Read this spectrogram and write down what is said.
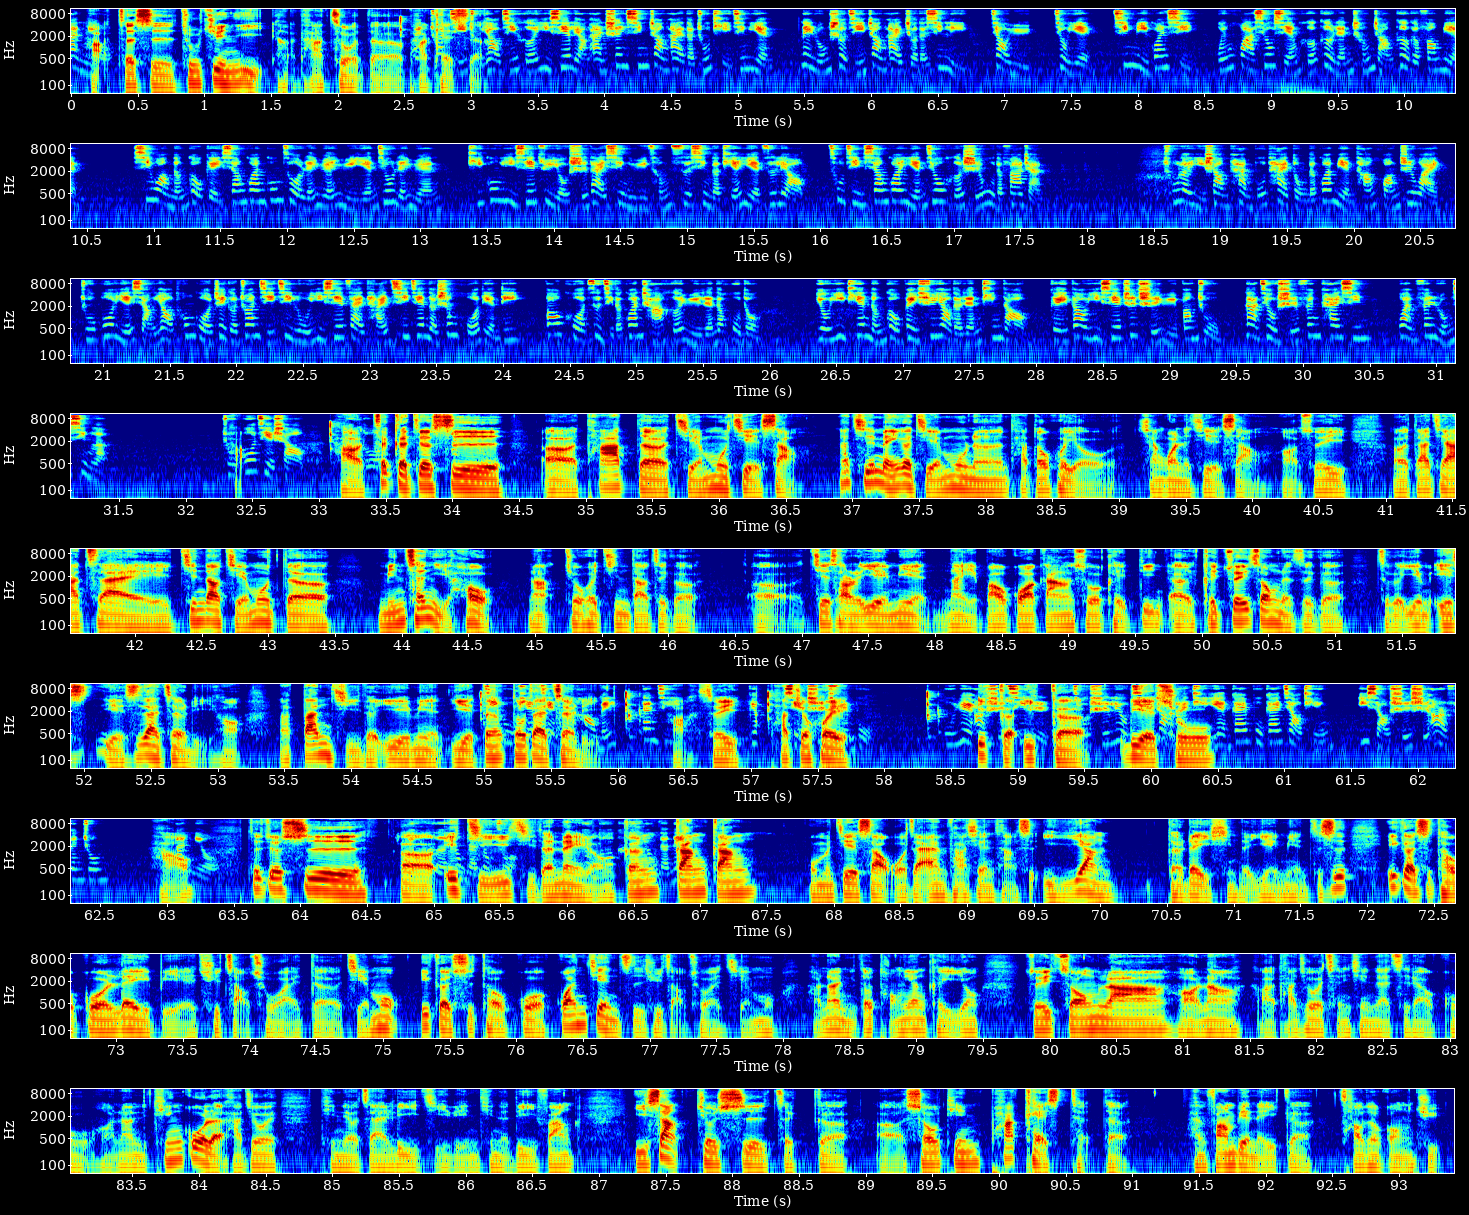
好，这是朱俊义哈，他做的 podcast。主要集合一些两岸身心障碍的主体经验，内容涉及障碍者的心理、教育、就业、亲密关系、文化休闲和个人成长各个方面，希望能够给相关工作人员与研究人员提供一些具有时代性与层次性的田野资料，促进相关研究和实务的发展。除了以上看不太懂的冠冕堂皇之外，主播也想要通过这个专辑记录一些在台期间的生活点滴，包括自己的观察和与人的互动。有一天能够被需要的人听到，给到一些支持与帮助，那就十分开心，万分荣幸了。主播介绍，好，这个就是呃他的节目介绍。那其实每一个节目呢，它都会有相关的介绍啊，所以呃大家在进到节目的名称以后，那就会进到这个。呃，介绍的页面，那也包括刚刚说可以定呃可以追踪的这个这个页面，也是也是在这里哈。那单集的页面也都都在这里，好，所以它就会一个一个列出。好，这就是呃一集一集的内容，跟刚刚我们介绍我在案发现场是一样。的类型的页面，只是一个是透过类别去找出来的节目，一个是透过关键字去找出来节目。好，那你都同样可以用追踪啦，好，那啊它就会呈现在资料库。好，那你听过了，它就会停留在立即聆听的地方。以上就是这个呃收听 Podcast 的很方便的一个操作工具。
